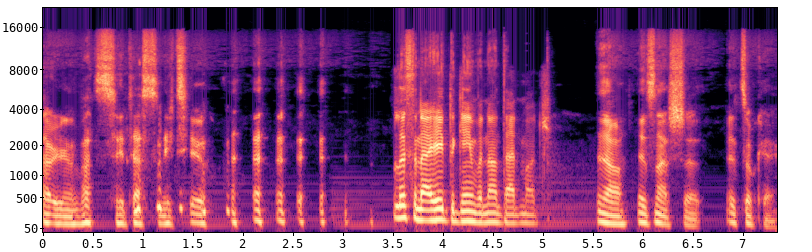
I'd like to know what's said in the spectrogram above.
thought you were about to say Destiny too. Listen, I hate the game, but not that much. no, it's not shit. It's okay.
